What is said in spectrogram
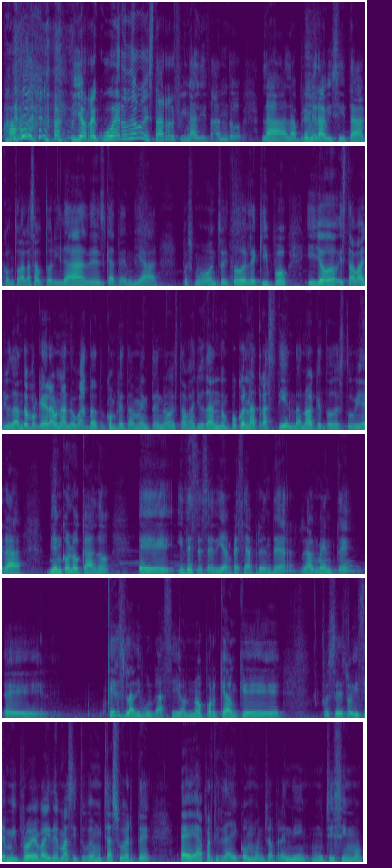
Ah. y yo recuerdo estar finalizando la, la primera visita con todas las autoridades que atendían, pues Moncho y todo el equipo y yo estaba ayudando porque era una novata completamente, ¿no? Estaba ayudando un poco en la trastienda, ¿no? A que todo estuviera bien colocado eh, y desde ese día empecé a aprender realmente. eh, ¿qué es la divulgación? ¿no? Porque aunque pues eso, hice mi prueba y demás y tuve mucha suerte, eh, a partir de ahí con Moncho aprendí muchísimo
